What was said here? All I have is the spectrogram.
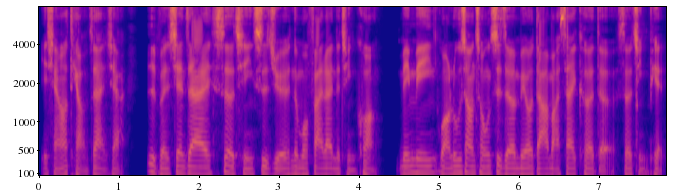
也想要挑战一下日本现在色情视觉那么泛滥的情况。明明网络上充斥着没有打马赛克的色情片，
